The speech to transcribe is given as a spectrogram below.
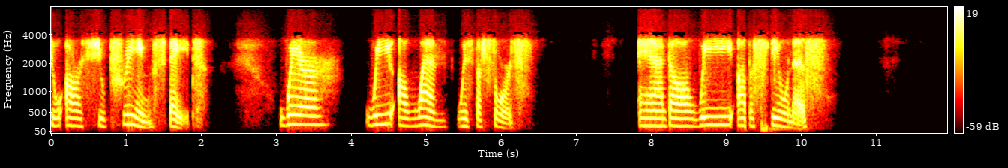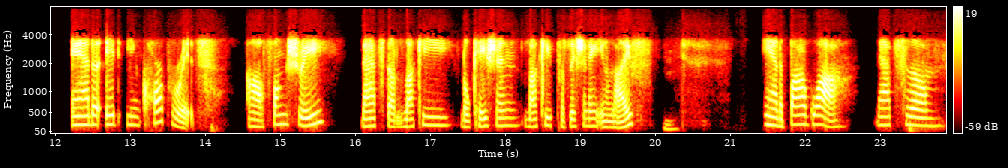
to our supreme state where we are one with the source and uh, we are the stillness. And it incorporates uh, feng shui, that's the lucky location, lucky positioning in life. Mm and bagua. That's um,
